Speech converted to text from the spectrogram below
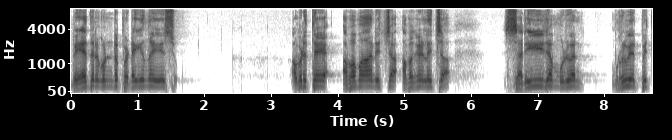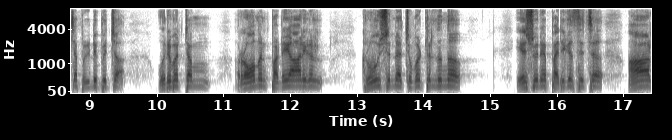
വേദന കൊണ്ട് പിടയുന്ന യേശു അവിടുത്തെ അപമാനിച്ച അവഹേളിച്ച ശരീരം മുഴുവൻ മുറിവേൽപ്പിച്ച പീഡിപ്പിച്ച ഒരുപറ്റം റോമൻ പടയാളികൾ ക്രൂശിന്റെ ചുവട്ടിൽ നിന്ന് യേശുവിനെ പരിഹസിച്ച് ആർ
